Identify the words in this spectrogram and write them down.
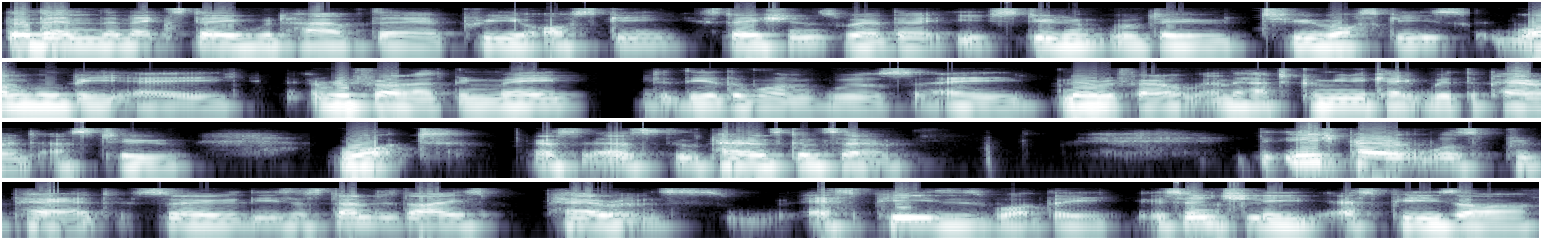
But then the next day would have their pre-OSCE stations where each student will do two OSCEs. One will be a, a referral has been made, The other one was a no referral, and they had to communicate with the parent as to what, as, as the parent's concern. Each parent was prepared. So these are standardized parents. SPs is what they essentially SPs are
